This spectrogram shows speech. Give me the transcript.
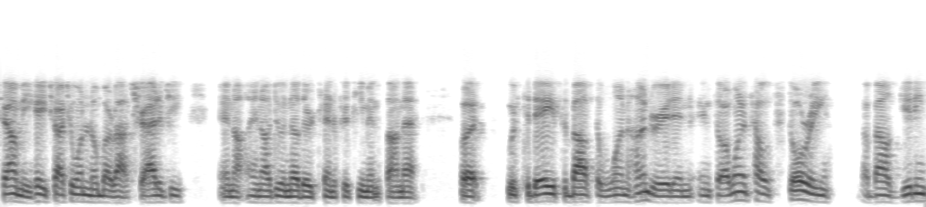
tell me, hey, Chacha, I want to know more about strategy, and I'll, and I'll do another 10 or 15 minutes on that. But with today, it's about the 100. And, and so I want to tell a story about getting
